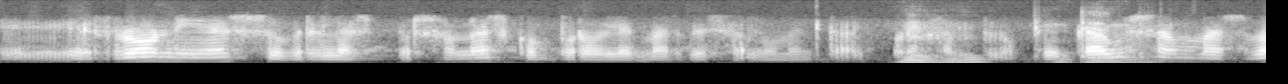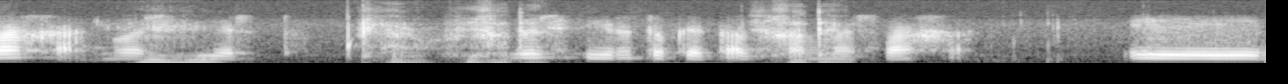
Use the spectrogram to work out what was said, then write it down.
erróneas sobre las personas con problemas de salud mental, por ejemplo, que causan más baja, no es cierto. no es cierto que causan más baja. Eh,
